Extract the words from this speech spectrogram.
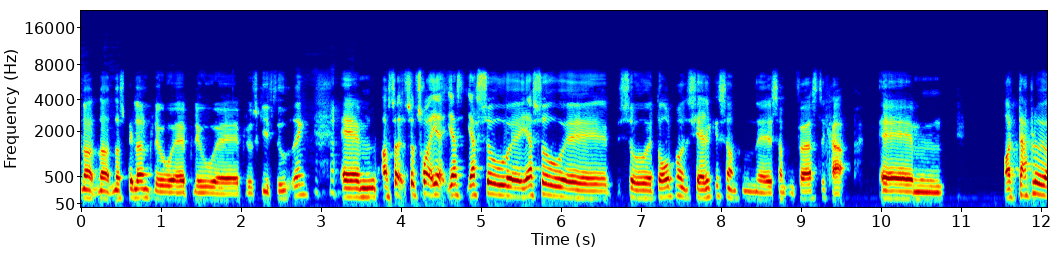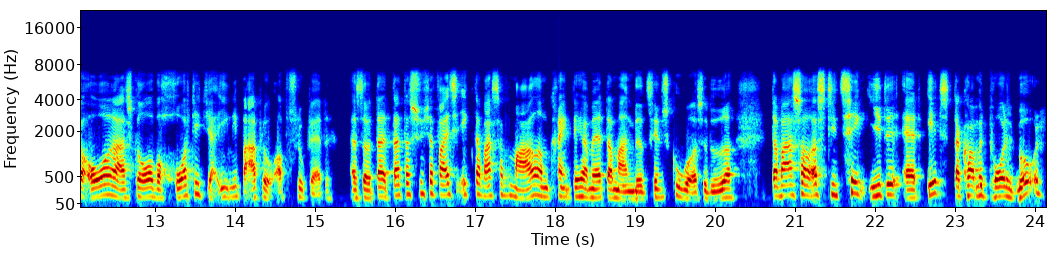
når, når, når spilleren blev, øh, blev, øh, blev skiftet ud. Ikke? Øhm, og så, så tror jeg, jeg, jeg så, øh, jeg så, så Dortmund mod Schalke som den, øh, som den første kamp. Øhm, og der blev jeg overrasket over, hvor hurtigt jeg egentlig bare blev opslugt af det. Altså, der, der, der synes jeg faktisk ikke, der var så meget omkring det her med, at der manglede tilskuere osv. Der var så også de ting i det, at et, der kom et hurtigt mål.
